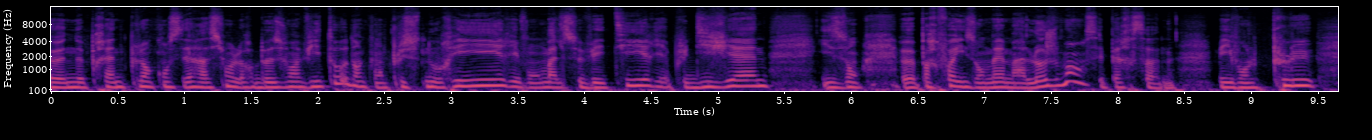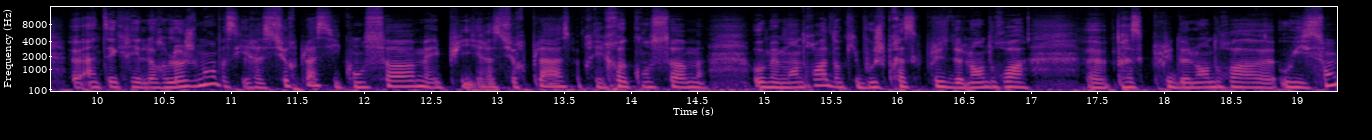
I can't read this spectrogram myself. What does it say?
euh, ne prennent plus en considération leurs besoins vitaux, donc vont plus se ils vont mal se vêtir, il y a plus d'hygiène. Ils ont euh, parfois ils ont même un logement ces personnes, mais ils vont plus intégrer leur logement parce qu'ils restent sur place, ils consomment et puis ils restent sur place. Après ils reconsomment au même endroit, donc ils bougent presque plus de l'endroit, presque plus de l'endroit où ils sont.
